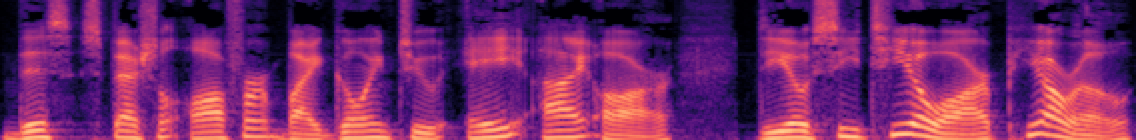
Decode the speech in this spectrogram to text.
this special offer by going to A-I-R-D-O-C-T-O-R-P-R-O.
